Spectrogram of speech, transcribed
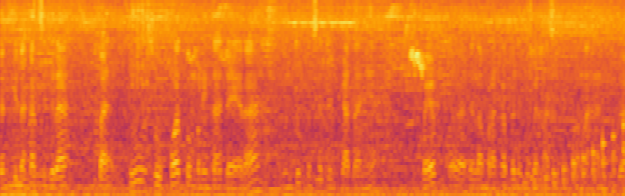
dan kita akan segera bantu support pemerintah daerah untuk pensertifikatannya supaya uh, dalam rangka penentuan aset pertanahan juga.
